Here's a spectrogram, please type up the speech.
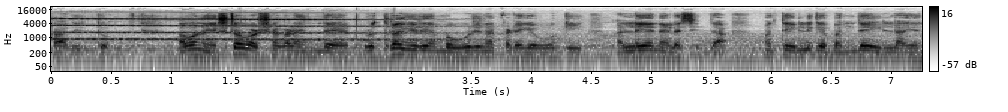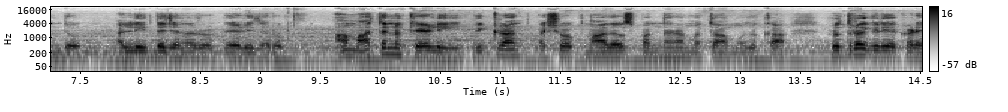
ಕಾದಿತ್ತು. ಅವನು ಎಷ್ಟೋ ವರ್ಷಗಳ ಹಿಂದೆ ರುದ್ರಗಿರಿ ಎಂಬ ಊರಿನ ಕಡೆಗೆ ಹೋಗಿ ಅಲ್ಲಿಯೇ ನೆಲೆಸಿದ್ದ. ಮತ್ತು ಇಲ್ಲಿಗೆ ಬಂದೇ ಇಲ್ಲ ಎಂದು ಅಲ್ಲಿ ಇದ್ದ ಜನರು ಹೇಳಿದರು. ಆ ಮಾತನ್ನು ಕೇಳಿ ವಿಕ್ರಾಂತ್, ಅಶೋಕ್, ಮಾಧವ್, ಸ್ಪಂದನ ಮತ್ತು ಆ ಮೂಲಕ ರುದ್ರಗಿರಿಯ ಕಡೆ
